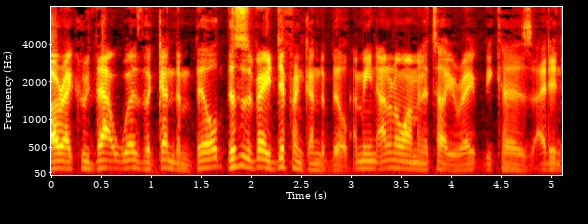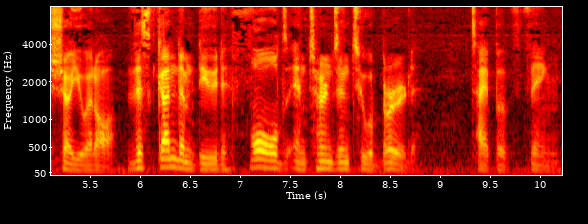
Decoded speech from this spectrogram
Alright crew, that was the Gundam build. This is a very different Gundam build. I mean, I don't know what I'm to tell you, right? Because I didn't show you at all. This Gundam dude folds and turns into a bird type of thing.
